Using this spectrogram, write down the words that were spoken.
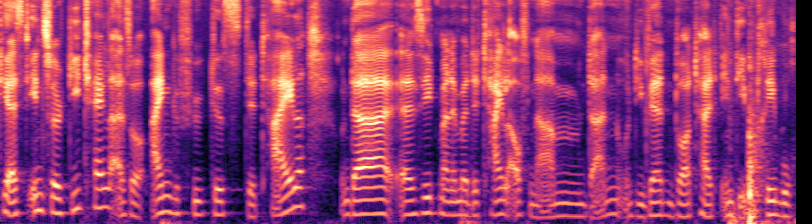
die heißt Insert Detail, also eingefügtes Detail. Und da äh, sieht man immer Detailaufnahmen dann und die werden dort halt in dem Drehbuch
